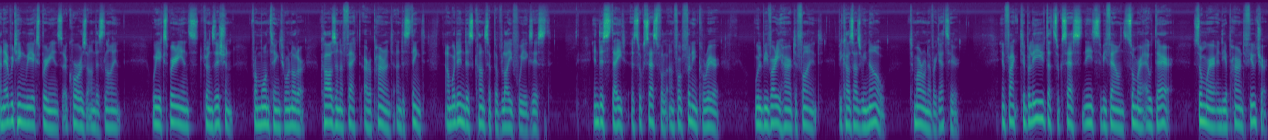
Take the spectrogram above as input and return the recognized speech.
and everything we experience occurs on this line. We experience transition from one thing to another. Cause and effect are apparent and distinct, and within this concept of life we exist. In this state, a successful and fulfilling career will be very hard to find because, as we know, tomorrow never gets here. In fact, to believe that success needs to be found somewhere out there, somewhere in the apparent future,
